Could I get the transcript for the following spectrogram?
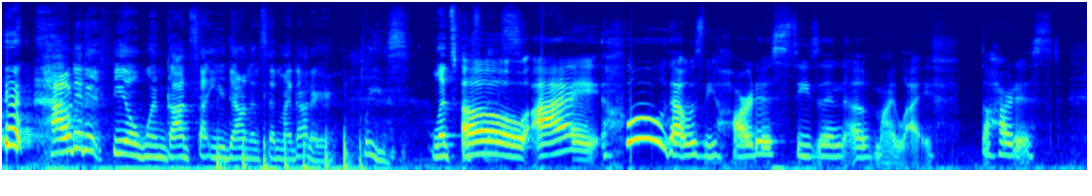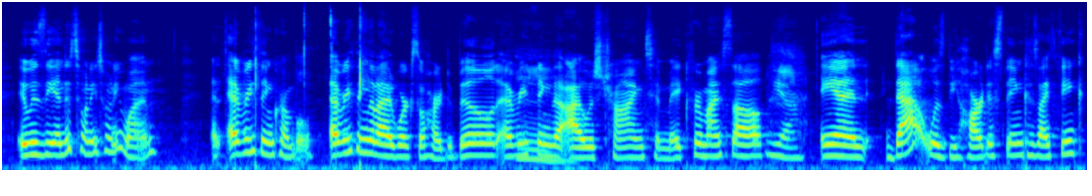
how did it feel when God sat you down and said, "My daughter, please"? Let's. oh, this. I. Whew, that was the hardest season of my life. The hardest. It was the end of 2021, and everything crumbled. Everything that I had worked so hard to build, everything mm. that I was trying to make for myself. Yeah. And that was the hardest thing because I think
